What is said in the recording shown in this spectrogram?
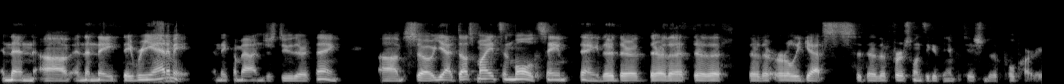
and then uh, and then they they reanimate and they come out and just do their thing. Um, so yeah, dust mites and mold, same thing. They're they're they're the they're the they're the early guests. They're the first ones to get the invitation to the pool party.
